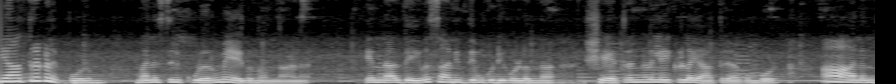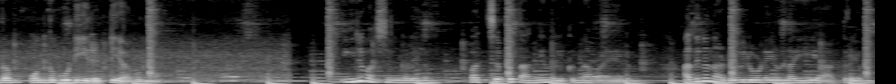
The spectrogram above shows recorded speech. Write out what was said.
യാത്രകൾ എപ്പോഴും മനസ്സിന് കുളിർമയേകുന്ന ഒന്നാണ്. എന്നാൽ ദൈവസാന്നിധ്യം കുടികൊള്ളുന്ന ക്ഷേത്രങ്ങളിലേക്കുള്ള യാത്രയാകുമ്പോൾ ആ ആനന്ദം ഒന്നുകൂടി ഇരട്ടിയാകുന്നു. ഇരുവശങ്ങളിലും പച്ചപ്പ് തങ്ങി നിൽക്കുന്ന വയലും അതിന് നടുവിലൂടെയുള്ള ഈ യാത്രയും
